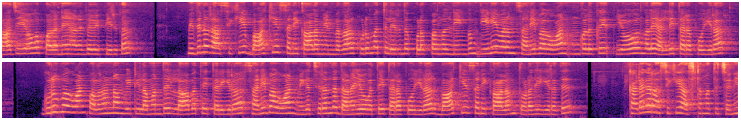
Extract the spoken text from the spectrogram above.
ராஜயோக பலனை அனுபவிப்பீர்கள். மிதுன ராசிக்கு பாக்கிய சனி காலம் என்பதால் குடும்பத்தில் இருந்த குழப்பங்கள் நீங்கும். இனி வரும் சனி பகவான் உங்களுக்கு யோகங்களை அள்ளித்தரப் போகிறார் குரு பகவான் பதினொன்றாம் வீட்டில் அமர்ந்து லாபத்தை தருகிறார். சனி பகவான் மிகச்சிறந்த தனயோகத்தை தரப்போகிறார். பாக்கிய சனி காலம் தொடங்குகிறது. கடகராசிக்கு அஷ்டமத்து சனி.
